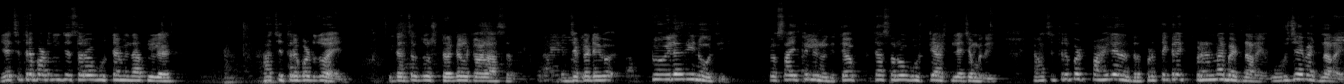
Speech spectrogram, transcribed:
या चित्रपटातून ते सर्व गोष्टी आम्ही दाखवल्या आहेत. हा चित्रपट जो आहे त्यांचा जो स्ट्रगल काळ असेल त्यांच्याकडे टू व्हीलरही नव्हती. किंवा सायकलही नव्हती. त्या त्या सर्व गोष्टी असतील याच्यामध्ये. हा चित्रपट पाहिल्यानंतर प्रत्येकाला एक प्रेरणा भेटणार आहे ऊर्जा भेटणार आहे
